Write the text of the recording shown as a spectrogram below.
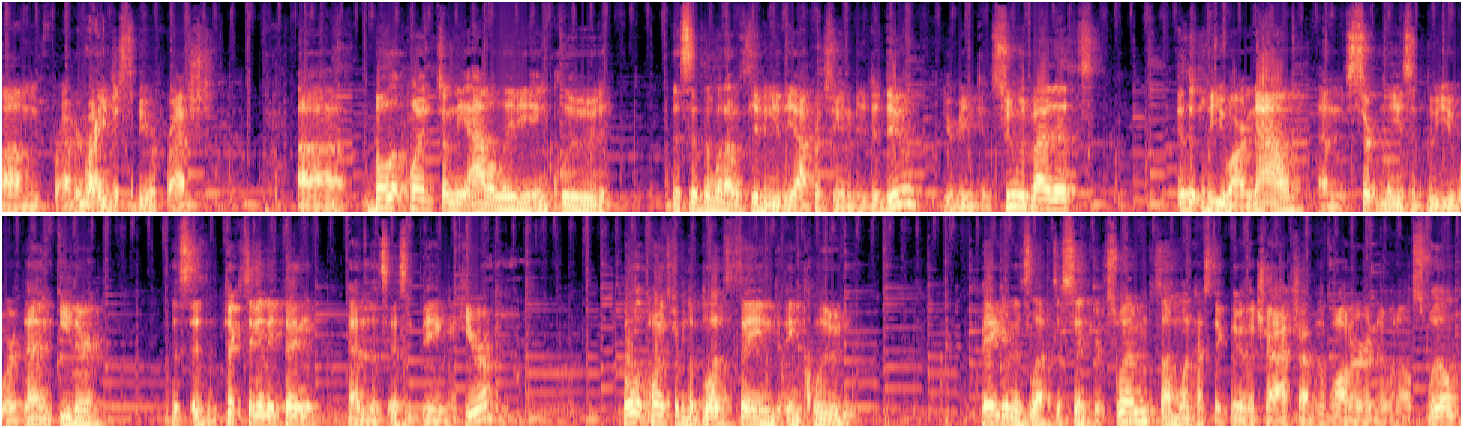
um, for everybody Right. just to be refreshed. Uh, bullet points from the Owl Lady include: "This isn't what I was giving you the opportunity to do. You're being consumed by this. Isn't who you are now, and certainly isn't who you were then either. This isn't fixing anything, and this isn't being a hero." Bullet points from the Bloodstained include: Pagan is left to sink or swim. Someone has to clear the trash out of the water, and no one else will.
